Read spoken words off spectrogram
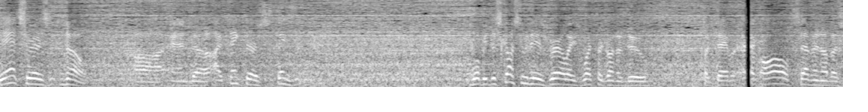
The answer is no. Uh, and uh, I think there's things that we'll be discussing with the Israelis what they're going to do, but they have, all seven of us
